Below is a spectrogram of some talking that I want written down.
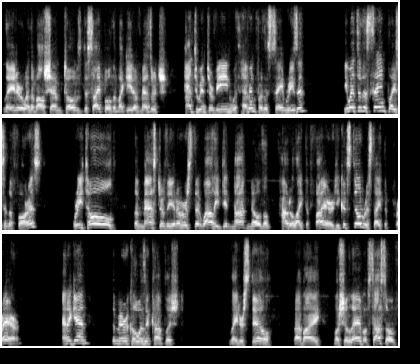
Later, when the Baal Shem Tov's disciple, the Magid of Mezrich, had to intervene with heaven for the same reason, he went to the same place in the forest where he told the master of the universe that while he did not know the, how to light the fire, he could still recite the prayer. And again, the miracle was accomplished. Later still, Rabbi Moshe Leib of Sasov,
